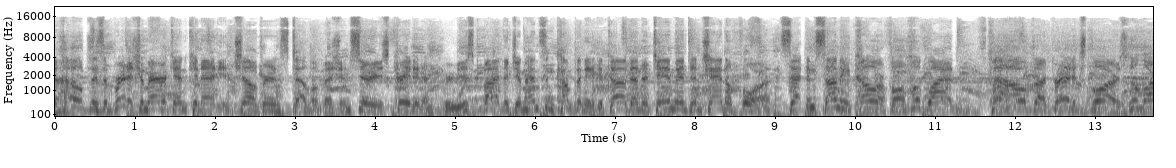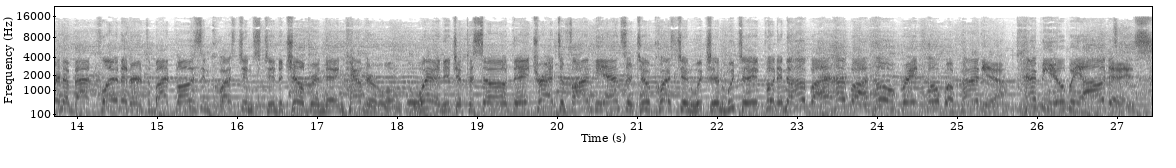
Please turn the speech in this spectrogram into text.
The Hoobs is a British American Canadian children's television series created and produced by the Jim Henson Company, Decode Entertainment, and Channel 4. Set in sunny, colorful Hoobland. The Hoobs are great explorers who learn about planet Earth by posing questions to the children they encounter along the way. In each episode, they try to find the answer to a question which in which they put in the hubba hubba ho great Hoobopaedia. Happy Hoob holidays!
